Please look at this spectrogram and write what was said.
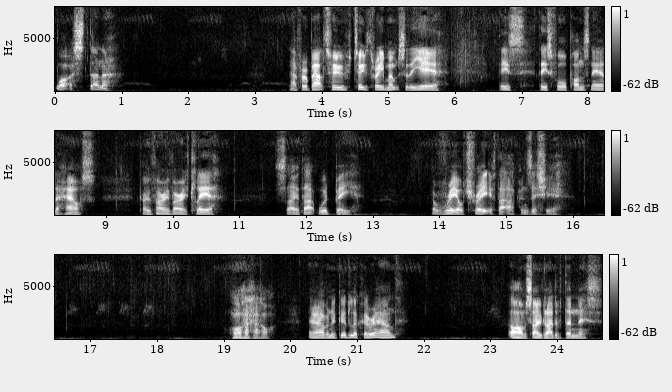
What a stunner. Now for about two, two, three months of the year, these, these four ponds near the house go very, very clear. So that would be a real treat if that happens this year. Wow, they're having a good look around. Oh, I'm so glad I've done this.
